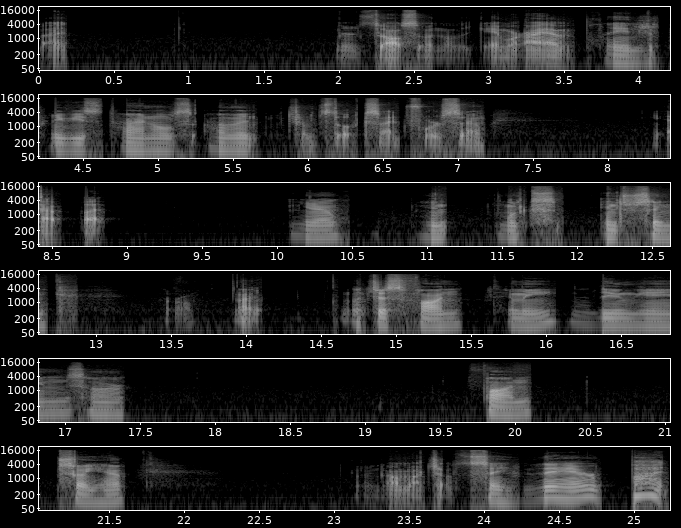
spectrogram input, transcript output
But there's also another game where I haven't played the previous titles of it, which I'm still excited for. So yeah, but you know, it looks interesting. It's just fun to me. The Doom games are fun. So yeah, not much else to say there, but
